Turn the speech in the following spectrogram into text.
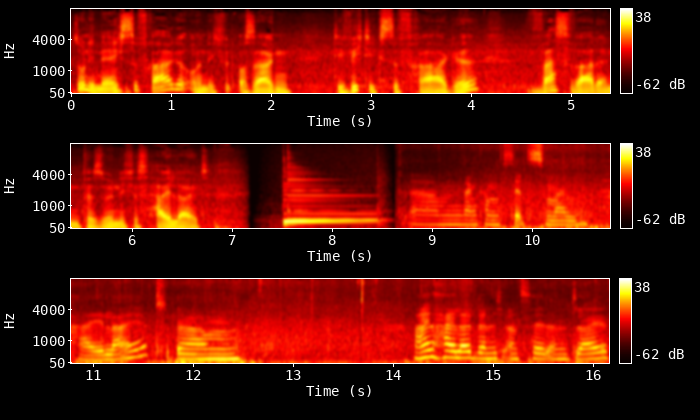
So, und die nächste Frage und ich würde auch sagen, die wichtigste Frage, was war dein persönliches Highlight dann kommt es jetzt zu meinem Highlight. Ähm, mein Highlight, wenn ich an Sail and Dive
